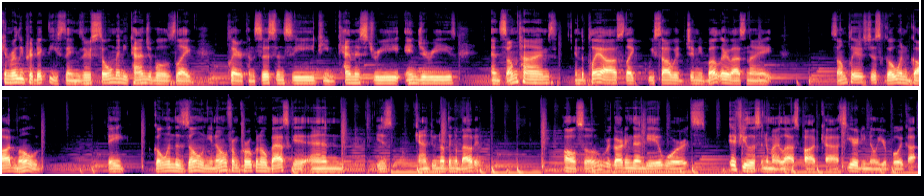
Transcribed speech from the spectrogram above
can really predict these things. There's so many tangibles like player consistency, team chemistry, injuries, and sometimes in the playoffs, like we saw with Jimmy Butler last night, some players just go in God mode. They go in the zone, you know, from Kuroko Basket, and you just can't do nothing about it. Also, regarding the NBA awards, if you listen to my last podcast, you already know your boy got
